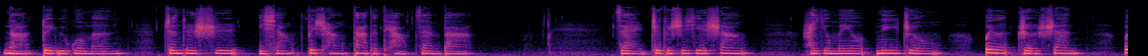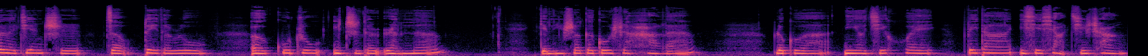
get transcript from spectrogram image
那对于我们真的是一项非常大的挑战吧。在这个世界上，还有没有那种为了折善、为了坚持走对的路而孤注一掷的人呢？给您说个故事好了。如果你有机会飞到一些小机场，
